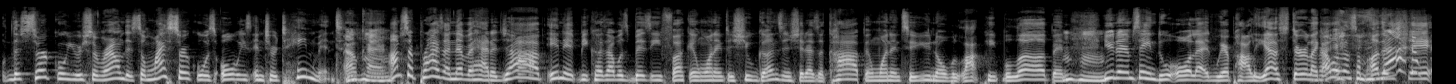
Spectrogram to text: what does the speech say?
the circle you're surrounded. So my circle was always entertainment. Okay. Mm-hmm. I'm surprised I never had a job in it because I was busy fucking wanting to shoot guns and shit as a cop and wanting to you know lock people up and mm-hmm. you know what I'm saying, do all that, wear polyester. Like I was on some other shit.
